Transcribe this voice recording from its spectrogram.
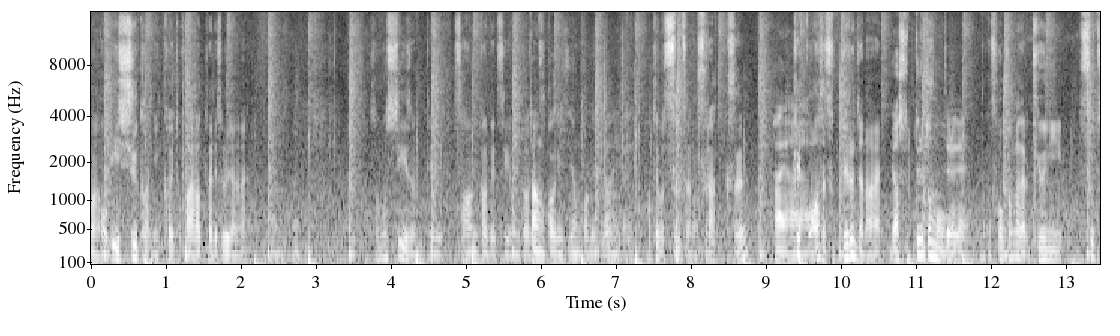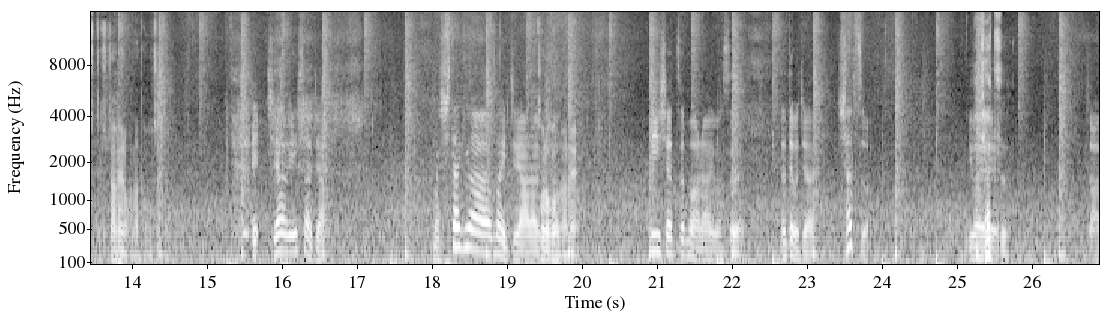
まあ1週間に1回とか洗ったりするじゃない？そのシーズンって3ヶ月4ヶと、3月ヶ月4ヶ月だね。例えばスーツのスラックス、はいはい、はい、結構汗吸ってるんじゃない？いや吸ってると思う。わ知ってるね。そう考えたら急にスーツって汚いのかなと思っちゃっえちなみにさじゃあまあ下着は毎日洗うたでしょ？そこんだね。T シャツも洗います。例えばじゃあシャツは？いわゆるシャツ？あ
